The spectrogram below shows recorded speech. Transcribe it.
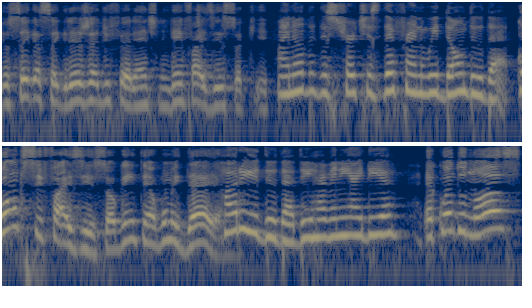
Eu sei que essa igreja é diferente, ninguém faz isso aqui. I know that this church is different. We don't do that. Como que se faz isso? Alguém tem alguma ideia? How do you do that? Do you have any idea? É quando nós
